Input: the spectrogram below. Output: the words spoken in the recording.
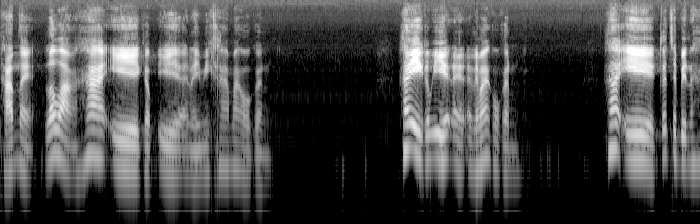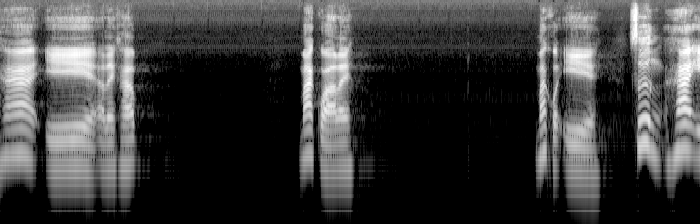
ถามหน่อย ระหว่าง 5a กับ a อันไหนมีค่ามากกว่ากัน 5a กับ a อันไหนมากกว่ากัน 5a ก็จะเป็น 5a อะไรครับ มากกว่าอะไร มากกว่า a ซึ่ง 5a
